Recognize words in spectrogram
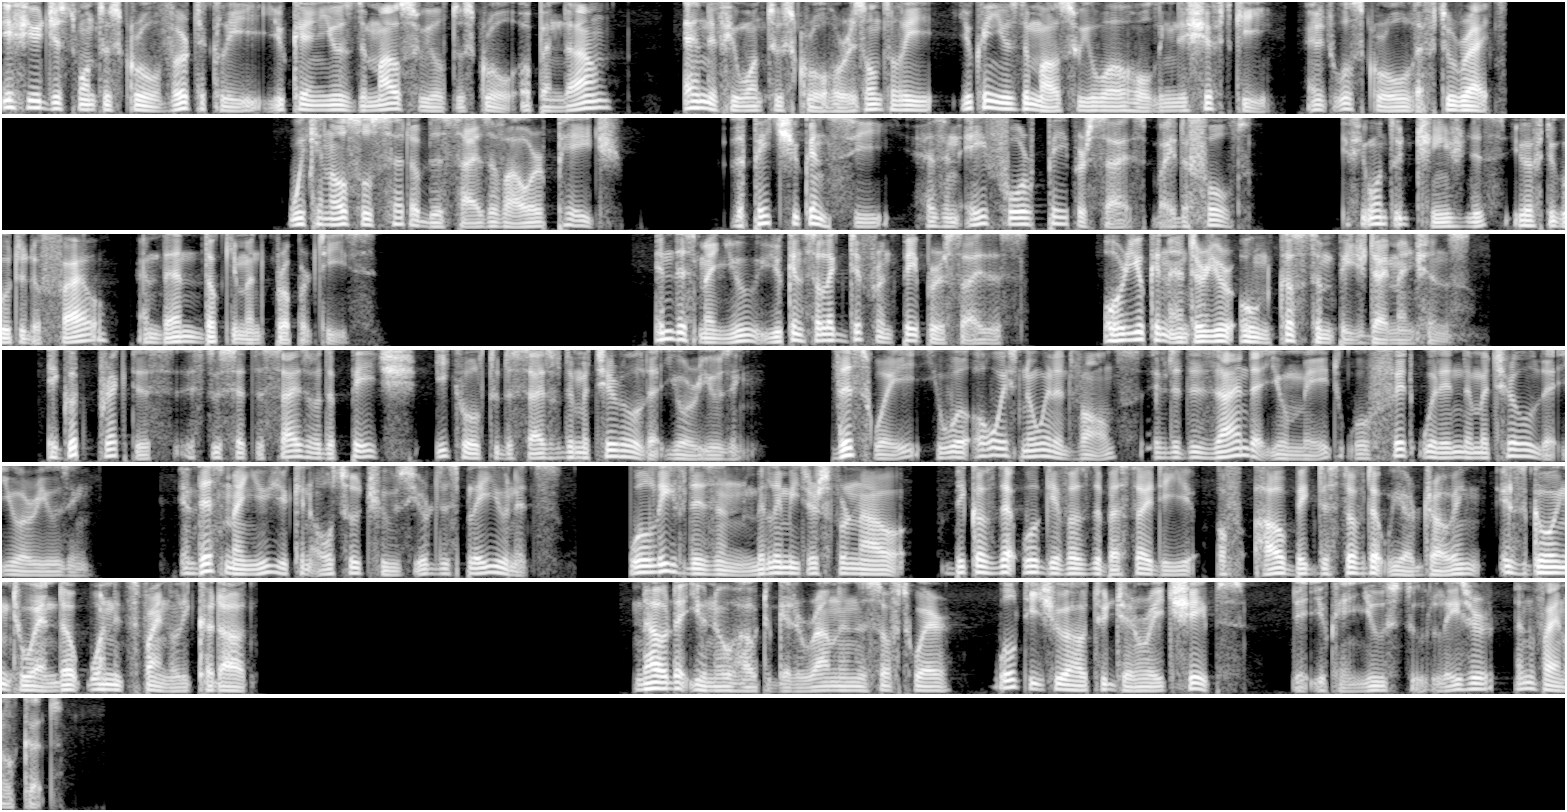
If you just want to scroll vertically, you can use the mouse wheel to scroll up and down. And if you want to scroll horizontally, you can use the mouse wheel while holding the shift key, and it will scroll left to right. We can also set up the size of our page. The page you can see has an A4 paper size by default. If you want to change this, you have to go to the File and then Document Properties. In this menu, you can select different paper sizes, or you can enter your own custom page dimensions. A good practice is to set the size of the page equal to the size of the material that you are using. This way, you will always know in advance if the design that you made will fit within the material that you are using. In this menu, you can also choose your display units. We'll leave this in millimeters for now because that will give us the best idea of how big the stuff that we are drawing is going to end up when it's finally cut out. Now that you know how to get around in the software, we'll teach you how to generate shapes that you can use to laser and vinyl cut.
